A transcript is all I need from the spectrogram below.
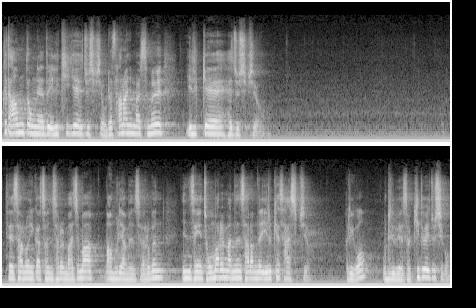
그 다음 동네에도 읽히게 해 주십시오. 그래서 하나님 말씀을 읽게 해 주십시오. 데살로니가 전설을 마지막 마무리하면서 여러분 인생의 종말을 맞는 사람들 이렇게 사십시오. 그리고 우리를 위해서 기도해 주시고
